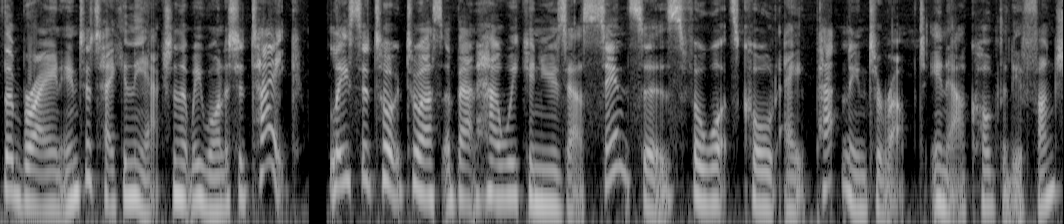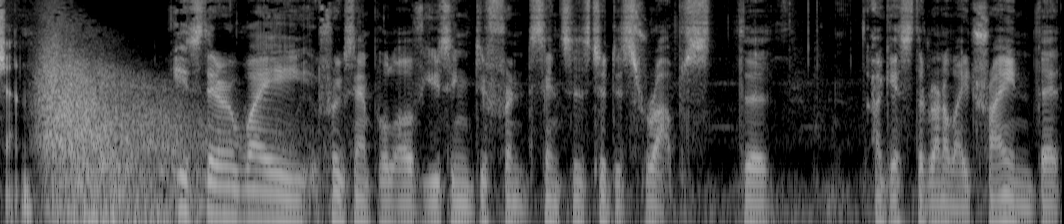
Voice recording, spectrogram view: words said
the brain into taking the action that we want it to take. Lisa talked to us about how we can use our senses for what's called a pattern interrupt in our cognitive function. Is there a way, for example, of using different senses to disrupt the, I guess, the runaway train that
